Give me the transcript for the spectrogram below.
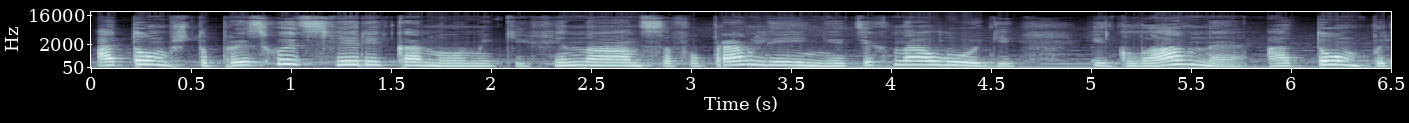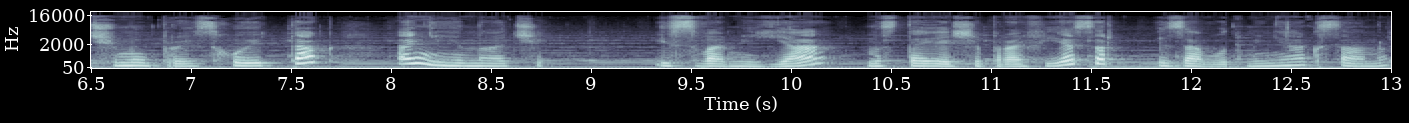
о том, что происходит в сфере экономики, финансов, управления, технологий и, главное, о том, почему происходит так, а не иначе. И с вами я, настоящий профессор, и зовут меня Оксана.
